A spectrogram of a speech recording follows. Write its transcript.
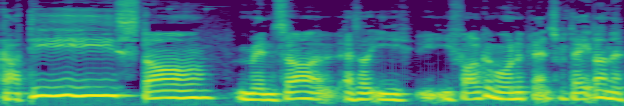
gardister. Men så, altså i, i folkemåne blandt soldaterne,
